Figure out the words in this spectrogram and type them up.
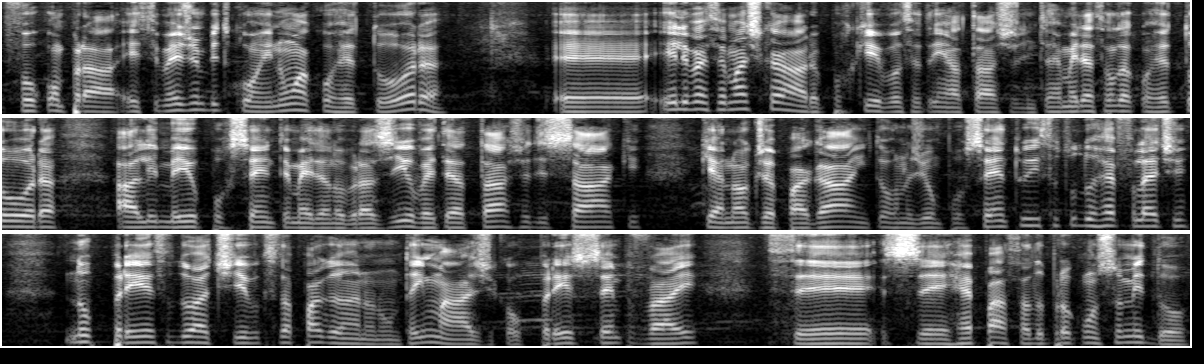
for comprar esse mesmo Bitcoin numa corretora, é, ele vai ser mais caro, porque você tem a taxa de intermediação da corretora, ali meio por cento em média no Brasil, vai ter a taxa de saque, que a Nox vai pagar em torno de 1%, e isso tudo reflete no preço do ativo que você está pagando, não tem mágica, o preço sempre vai ser, ser repassado para o consumidor.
